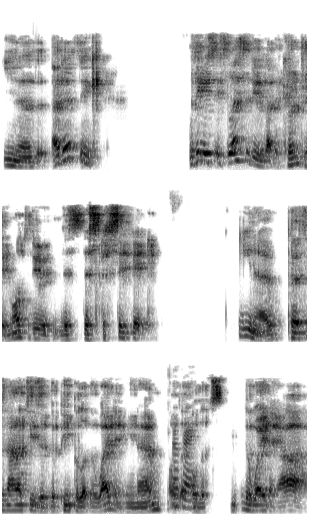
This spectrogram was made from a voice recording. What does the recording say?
you know, I don't think. I think it's, it's less to do with like the country, more to do with this the specific, you know, personalities of the people at the wedding. You know, or, Okay. the, or the the way they are.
